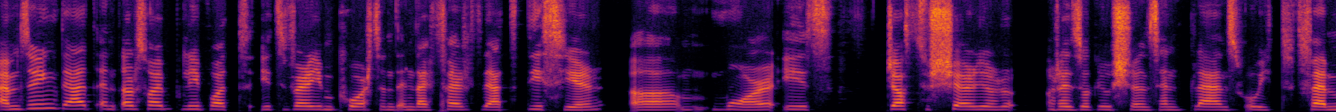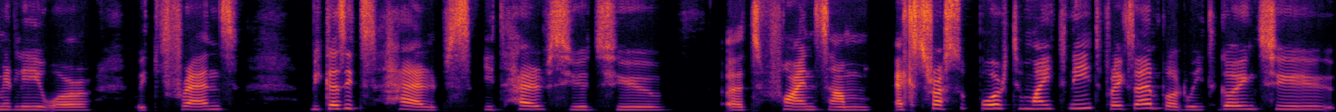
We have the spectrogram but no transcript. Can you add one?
I'm doing that, and also I believe what it's very important, and I felt that this year um, more is just to share your resolutions and plans with family or with friends because it helps. It helps you to uh, to find some extra support you might need. For example, with going to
